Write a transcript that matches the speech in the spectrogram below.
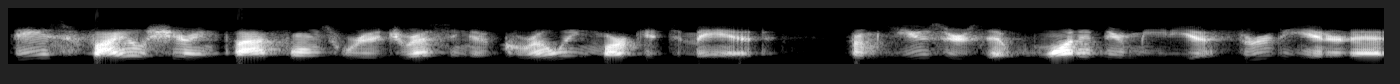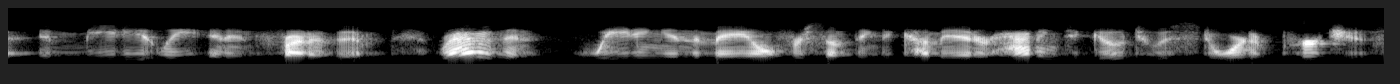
These file sharing platforms were addressing a growing market demand from users that wanted their media through the internet immediately and in front of them, rather than waiting in the mail for something to come in or having to go to a store to purchase.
